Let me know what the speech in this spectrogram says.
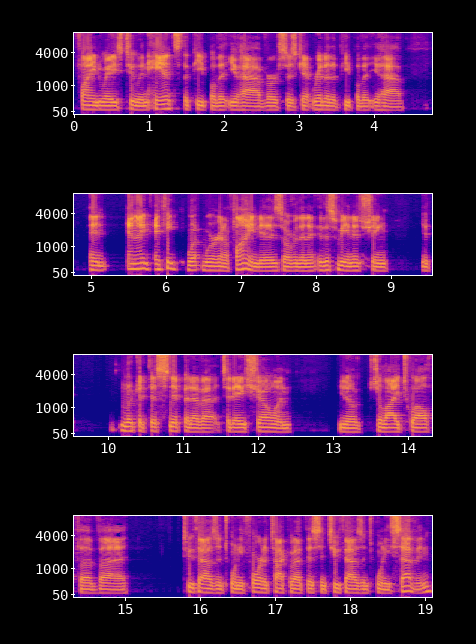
find ways to enhance the people that you have versus get rid of the people that you have. And and I, I think what we're going to find is over the this would be an interesting you look at this snippet of a, today's show on, you know, July 12th of uh, 2024 to talk about this in 2027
